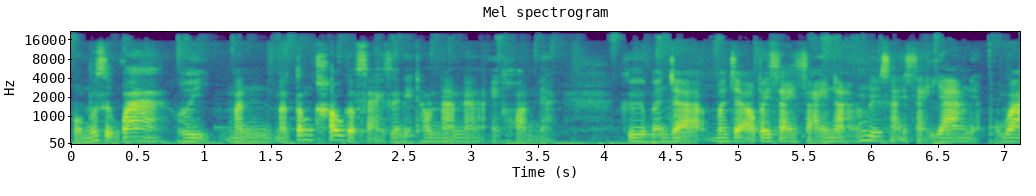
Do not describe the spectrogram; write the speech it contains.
ผมรู้สึกว่าเฮ้ยมันมันต้องเข้ากับสายสเตนเลสเท่านั้นนะไอคอนเนี่ยคือมันจะมันจะเอาไปใส่สายหนังหรือสายสายยางเนี่ยผมว่า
